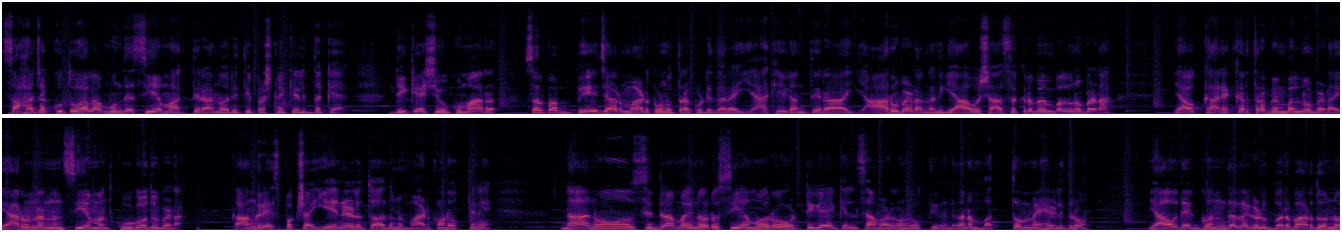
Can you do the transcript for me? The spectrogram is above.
ಸಹಜ ಕುತೂಹಲ ಮುಂದೆ ಸಿ ಎಂ ಆಗ್ತೀರಾ ಅನ್ನೋ ರೀತಿ ಪ್ರಶ್ನೆ ಕೇಳಿದ್ದಕ್ಕೆ ಡಿ ಕೆ ಶಿವಕುಮಾರ್ ಸ್ವಲ್ಪ ಬೇಜಾರು ಮಾಡ್ಕೊಂಡು ಉತ್ತರ ಕೊಟ್ಟಿದ್ದಾರೆ. ಯಾಕೆ ಹೀಗಂತೀರಾ? ಯಾರು ಬೇಡ. ನನಗೆ ಯಾವ ಶಾಸಕರ ಬೆಂಬಲನೂ ಬೇಡ. ಯಾವ ಕಾರ್ಯಕರ್ತರ ಬೆಂಬಲನೂ ಬೇಡ. ಯಾರು ನನ್ನನ್ನು ಸಿ ಎಂ ಅಂತ ಕೂಗೋದು ಬೇಡ. ಕಾಂಗ್ರೆಸ್ ಪಕ್ಷ ಏನು ಹೇಳುತ್ತೋ ಅದನ್ನು ಮಾಡ್ಕೊಂಡು ಹೋಗ್ತೀನಿ. ನಾನು ಸಿದ್ದರಾಮಯ್ಯನವರು, ಸಿ ಎಂ ಅವರು ಒಟ್ಟಿಗೆ ಕೆಲಸ ಮಾಡ್ಕೊಂಡು ಹೋಗ್ತೀವಿ ಅನ್ನೋದನ್ನು ಮತ್ತೊಮ್ಮೆ ಹೇಳಿದರು. ಯಾವುದೇ ಗೊಂದಲಗಳು ಬರಬಾರ್ದು ಅನ್ನೋ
